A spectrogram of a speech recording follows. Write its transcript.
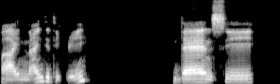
by 90 degree, then see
